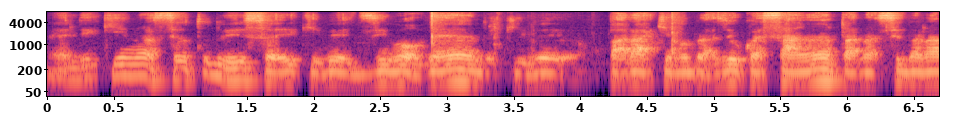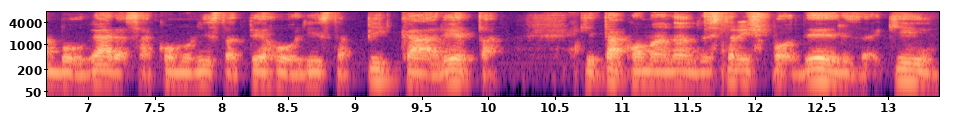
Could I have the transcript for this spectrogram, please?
É ali que nasceu tudo isso aí, que veio desenvolvendo, que veio parar aqui no Brasil com essa anta nascida na Bulgária, essa comunista terrorista picareta que está comandando os três poderes aqui,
